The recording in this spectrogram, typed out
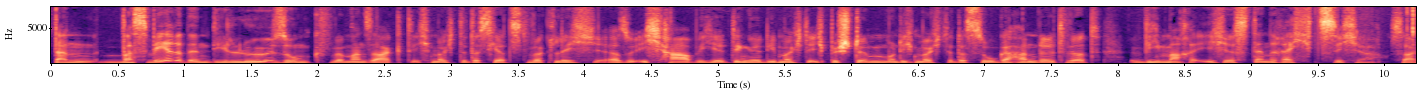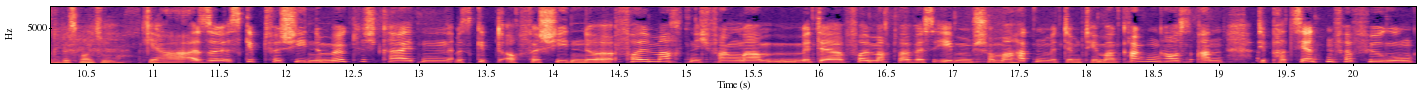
Dann, was wäre denn die Lösung, wenn man sagt, ich möchte das jetzt wirklich, also ich habe hier Dinge, die möchte ich bestimmen und ich möchte, dass so gehandelt wird. Wie mache ich es denn rechtssicher, sagen wir es mal so? Ja, also es gibt verschiedene Möglichkeiten. Es gibt auch verschiedene Vollmachten. Ich fange mal mit der Vollmacht, weil wir es eben schon mal hatten, mit dem Thema Krankenhaus an. Die Patientenverfügung.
